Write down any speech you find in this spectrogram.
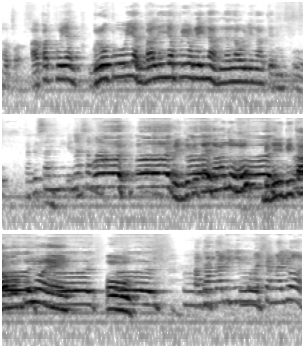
Opo. Apat po yan. Grupo yan. Bali yan po yung Reyna na nahuli natin. Tagasan ni Pinasama. ay, ay, Ay, hindi kita na ano, oh. Binibitawan ko nga eh. Oh. Pagagalingin mo na siya ngayon.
